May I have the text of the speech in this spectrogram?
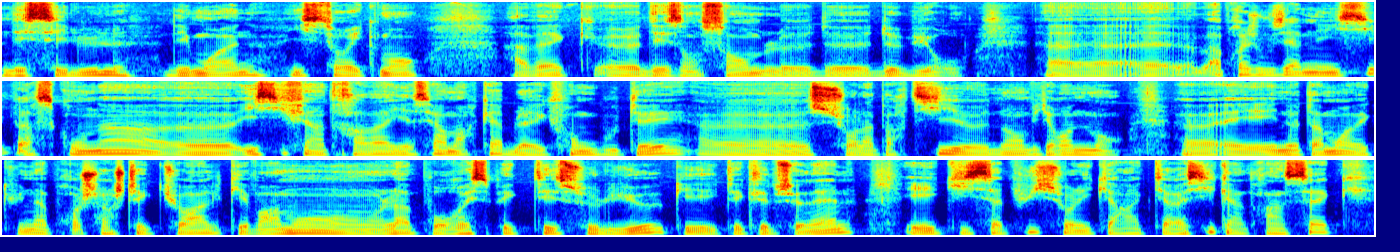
des cellules des moines, historiquement, avec des ensembles de, de bureaux. après, je vous ai amené ici parce qu'on a euh, ici fait un travail assez remarquable avec Franck Boutet, euh, euh, sur la partie euh, d'environnement, euh, et notamment avec une approche architecturale qui est vraiment là pour respecter ce lieu qui est exceptionnel et qui s'appuie sur les caractéristiques intrinsèques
